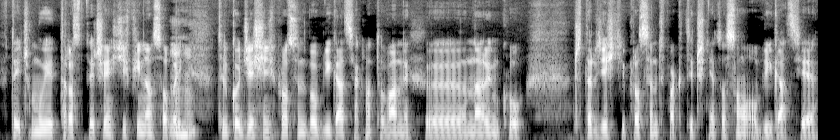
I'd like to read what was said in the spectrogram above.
w tej, mówię teraz w tej części finansowej, mhm. tylko 10% w obligacjach notowanych e, na rynku, 40% faktycznie to są obligacje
